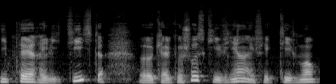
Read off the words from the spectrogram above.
hyper élitiste quelque chose qui vient effectivement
